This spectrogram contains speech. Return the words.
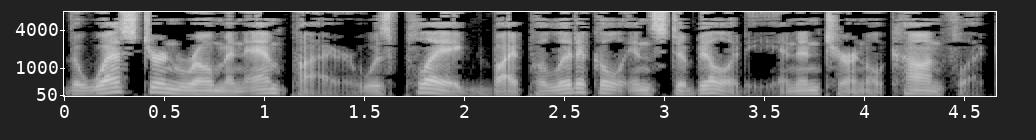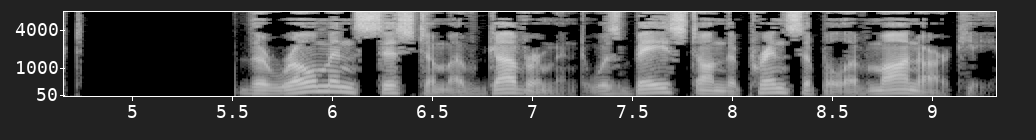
the Western Roman Empire was plagued by political instability and internal conflict. The Roman system of government was based on the principle of monarchy,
